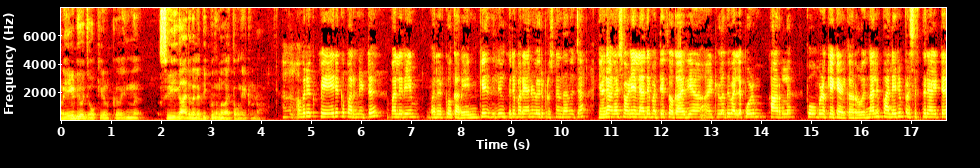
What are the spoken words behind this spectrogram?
റേഡിയോ ജോക്കികൾക്ക് ഇന്ന് സ്വീകാര്യത ലഭിക്കുന്നുള്ളതായി തോന്നിയിട്ടുണ്ടോ? അവരെ അവരൊക്കെ പേരൊക്കെ പറഞ്ഞിട്ട് പലരെയും പലർക്കും ഒക്കെ അറിയാം. എനിക്ക് ഇതിൽ ഉത്തരം പറയാനുള്ള ഒരു പ്രശ്നം എന്താണെന്ന് വെച്ചാൽ ഞാൻ ആകാശവാണി അല്ലാതെ മറ്റേ സ്വകാര്യ ആയിട്ടുള്ളത് വല്ലപ്പോഴും കാറിൽ പോകുമ്പോഴൊക്കെ കേൾക്കാറുള്ളൂ. എന്നാലും പലരും പ്രശസ്തരായിട്ട്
